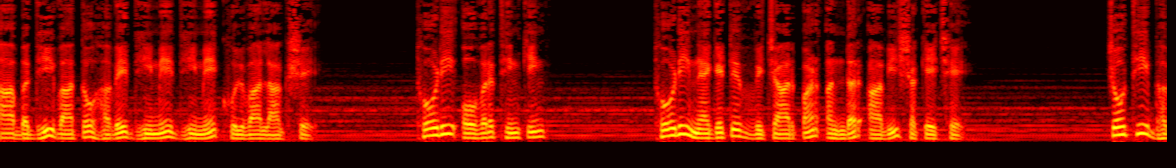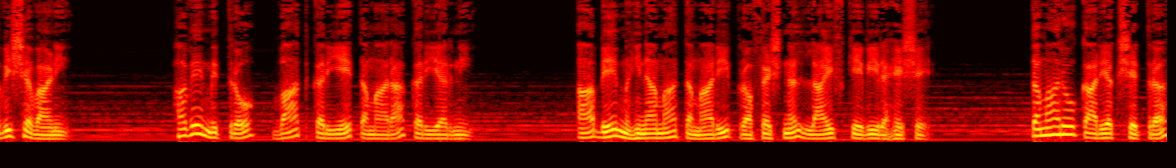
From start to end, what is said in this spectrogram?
આ બધી વાતો હવે ધીમે ધીમે ખુલવા લાગશે. થોડી ઓવરથિંકિંગ, થોડી નેગેટિવ વિચાર પણ અંદર આવી શકે છે. ચોથી ભવિષ્યવાણી. હવે મિત્રો, વાત કરીએ તમારા કરિયરની. આ બે મહિનામાં તમારી પ્રોફેશનલ લાઈફ કેવી રહેશે? તમારો કાર્યક્ષેત્ર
